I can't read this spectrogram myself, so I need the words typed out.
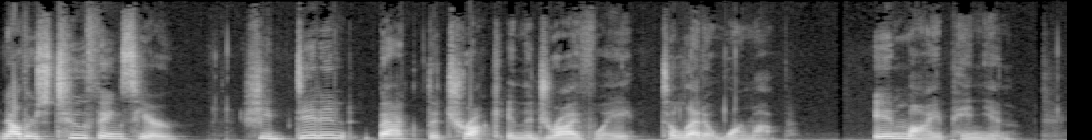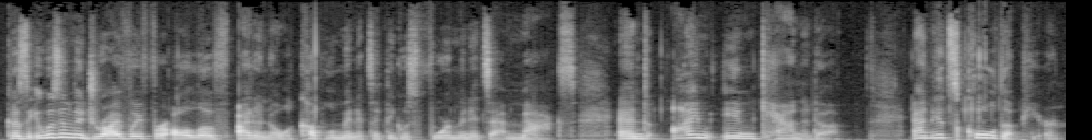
Now there's two things here. She didn't back the truck in the driveway to let it warm up. In my opinion, because it was in the driveway for all of, I don't know, a couple minutes. I think it was four minutes at max. And I'm in Canada and it's cold up here.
